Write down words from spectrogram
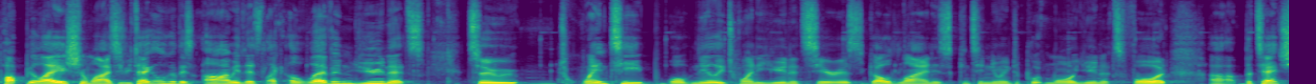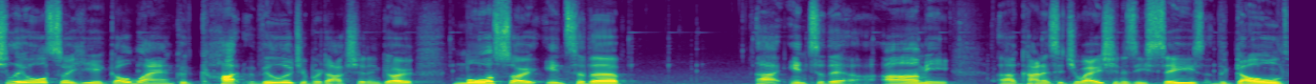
population-wise. If you take a look at this army, there's like 11 units to 20, well, nearly 20 units here as Gold Lion is continuing to put more units forward. Uh, potentially also here, Gold Lion could cut villager production and go more so into the uh, into the army uh, kind of situation as he sees the gold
